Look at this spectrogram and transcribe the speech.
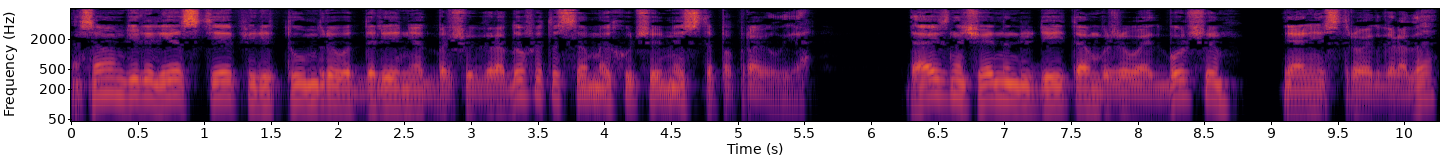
На самом деле лес, степь или тундра в отдалении от больших городов — это самое худшее место, — поправил я. Да, изначально людей там выживает больше, и они строят города,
